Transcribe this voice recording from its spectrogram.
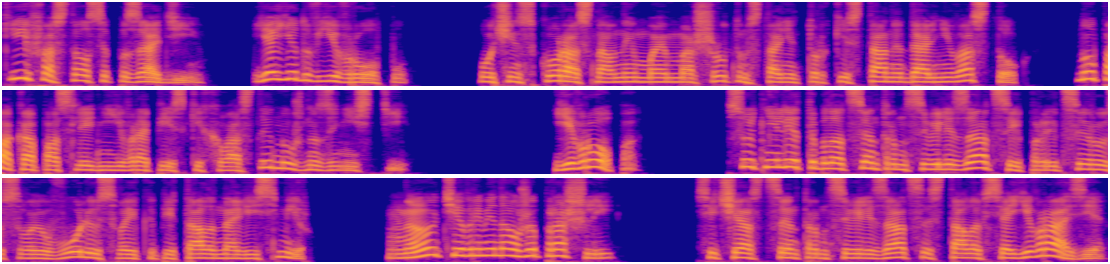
Киев остался позади. Я еду в Европу. Очень скоро основным моим маршрутом станет Туркестан и Дальний Восток, но пока последние европейские хвосты нужно занести. Европа. Сотни лет ты была центром цивилизации, проецируя свою волю и свои капиталы на весь мир. Но те времена уже прошли. Сейчас центром цивилизации стала вся Евразия.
